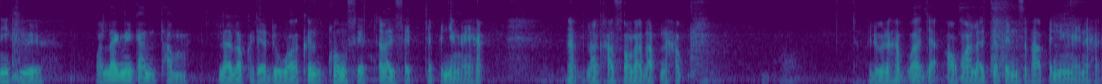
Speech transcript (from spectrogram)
นี่คือวันแรกในการทำแล้วเราก็จะดูว่าขึ้นโครงเสร็จอะไรเสร็จจะเป็นยังไงฮะนะครับราคาสองระดับนะครับไปดูนะครับว่าจะออกมาแล้วจะเป็นสภาพเป็นยังไงนะฮะ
